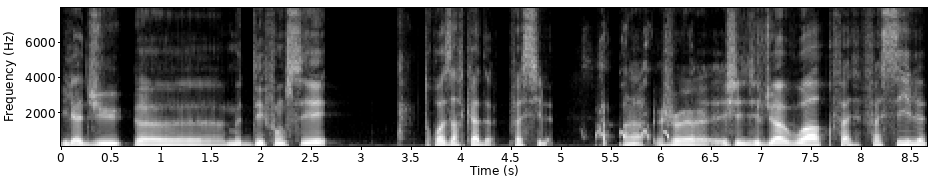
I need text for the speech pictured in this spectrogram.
il a dû euh, me défoncer trois arcades faciles. Voilà. Je- J'ai dû avoir fa- facile,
